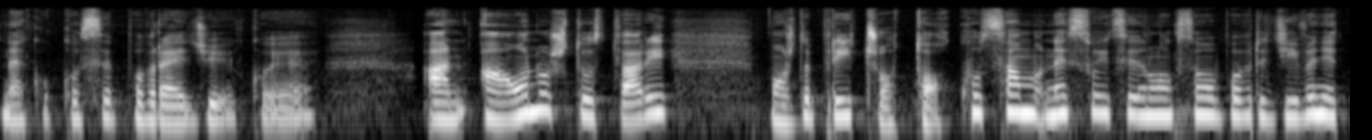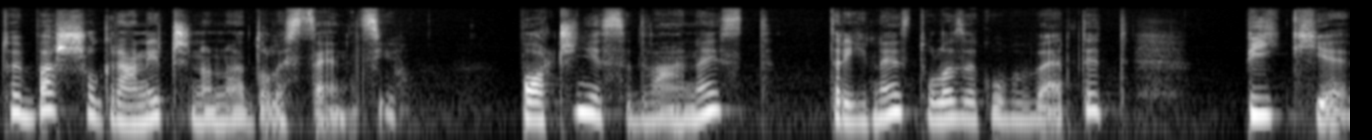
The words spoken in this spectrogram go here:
neko ko se povređuje, ko je A, a ono što u stvari možda priča o toku samo, ne suicidalnog samopovređivanja, to je baš ograničeno na adolescenciju. Počinje sa 12, 13, ulazak u pubertet, pik je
